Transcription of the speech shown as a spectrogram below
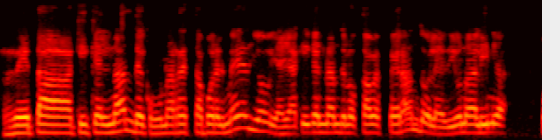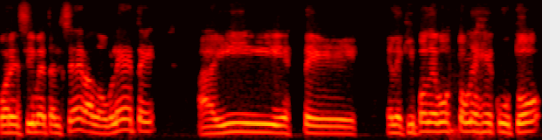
reta a Kike Hernández con una recta por el medio y allá Kike Hernández lo estaba esperando, le dio una línea por encima de tercera, doblete, Ahí este, el equipo de Boston ejecutó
